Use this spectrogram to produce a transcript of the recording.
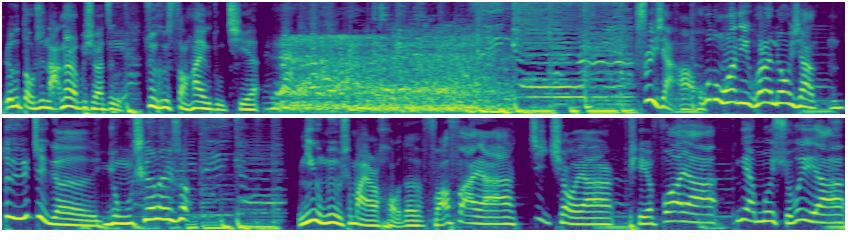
然后导致哪哪儿不想走，最后省下一个堵钱。说一下啊，互动话题，快来聊一下。对于这个晕车来说。你有没有什么样好的方法呀、技巧呀、偏方呀、按摩穴位呀，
